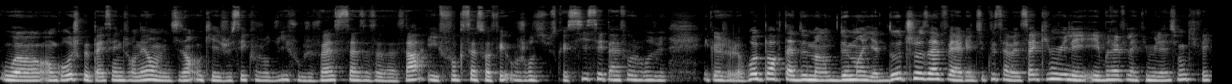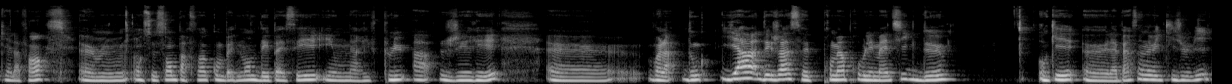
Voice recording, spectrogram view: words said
Ou euh, en gros, je peux passer une journée en me disant, ok, je sais qu'aujourd'hui il faut que je fasse ça, ça, ça, ça, ça, et il faut que ça soit fait aujourd'hui, parce que si c'est pas fait aujourd'hui et que je le reporte à demain, demain il y a d'autres choses à faire et du coup ça va s'accumuler. Et bref, l'accumulation qui fait qu'à la fin, euh, on se sent parfois complètement dépassé et on n'arrive plus à gérer. Euh, voilà, donc il y a déjà cette première problématique de, ok, euh, la personne avec qui je vis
